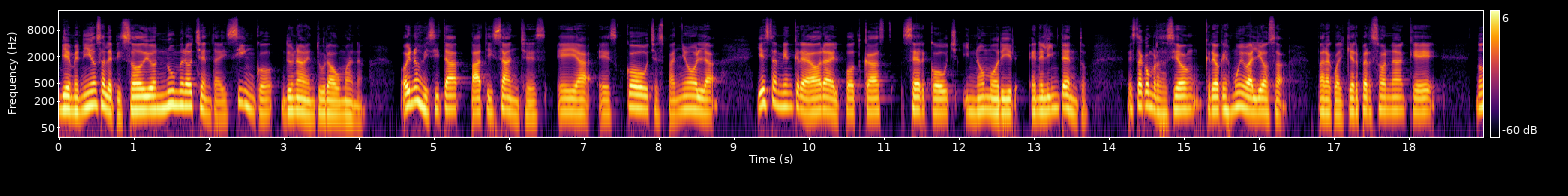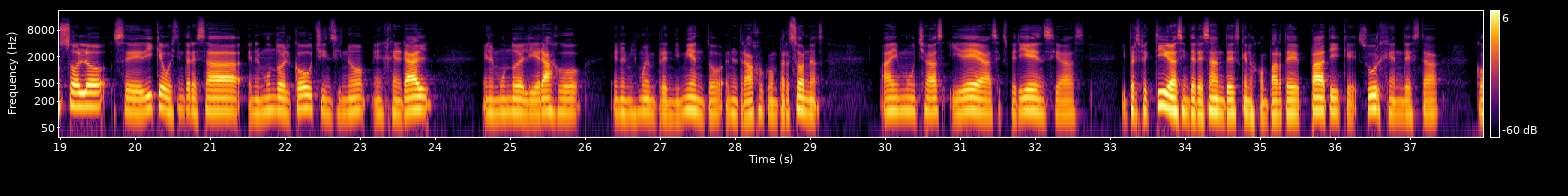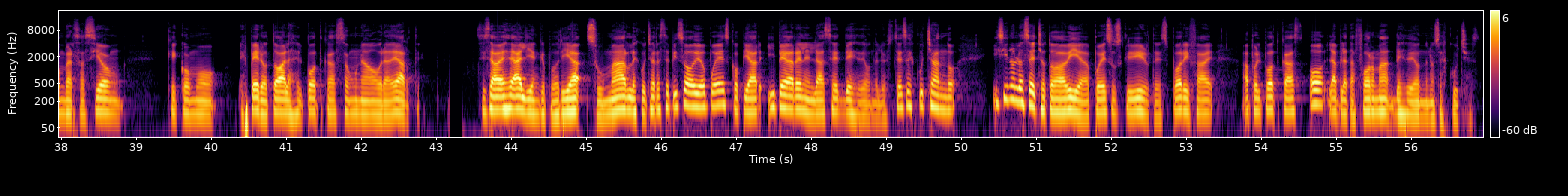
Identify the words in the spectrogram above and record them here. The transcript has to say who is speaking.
Speaker 1: Bienvenidos al episodio número 85 de Una aventura humana. Hoy nos visita Patti Sánchez. Ella es coach española y es también creadora del podcast Ser Coach y No Morir en el Intento. Esta conversación creo que es muy valiosa para cualquier persona que no solo se dedique o esté interesada en el mundo del coaching, sino en general en el mundo del liderazgo, en el mismo emprendimiento, en el trabajo con personas hay muchas ideas, experiencias y perspectivas interesantes que nos comparte Patty, que surgen de esta conversación, que como espero todas las del podcast son una obra de arte. Si sabes de alguien que podría sumarle a escuchar este episodio, puedes copiar y pegar el enlace desde donde lo estés escuchando. Y si no lo has hecho todavía, puedes suscribirte a Spotify, Apple Podcast o la plataforma desde donde nos escuches.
